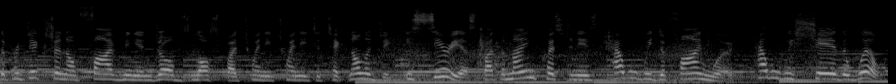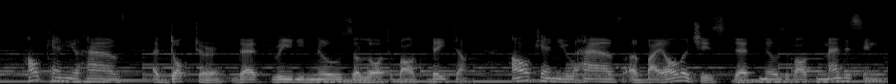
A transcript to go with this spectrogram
The projection of 5 million jobs lost by 2020 to technology is serious, but the main question is how will we define work? How will we share the wealth? How can you have a doctor that really knows a lot about data? How can you have a biologist that knows about medicine?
